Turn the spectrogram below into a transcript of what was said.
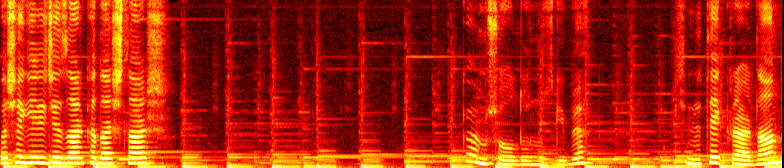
başa geleceğiz arkadaşlar. Görmüş olduğunuz gibi. Şimdi tekrardan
